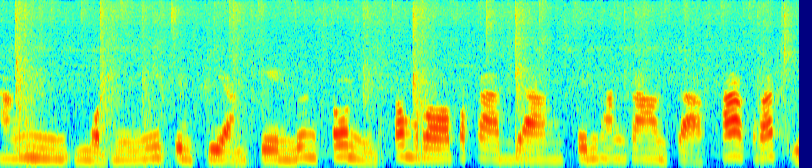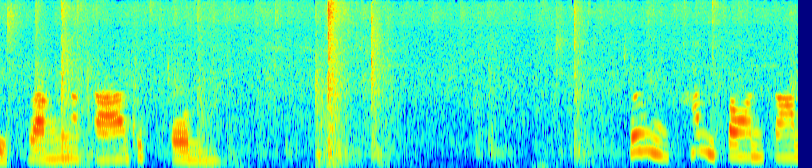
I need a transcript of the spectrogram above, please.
ทั้งหมดนี้เป็นเพียงเกณฑ์เบื้องต้น ต้องรอประกาศอย่างเป็นทางการจากภาครัฐอีกครั้งนะคะทุกคน ซึ่งขั้นตอนการ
